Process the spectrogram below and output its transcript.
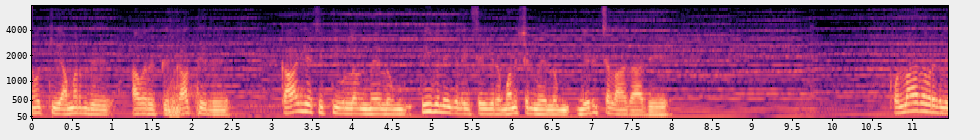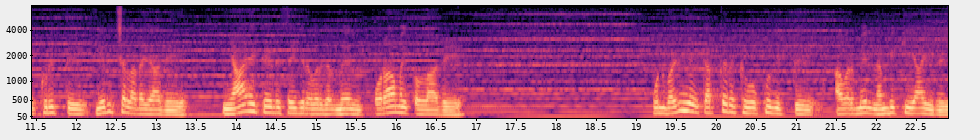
நோக்கி அமர்ந்து அவருக்கு காத்திரு. காரிய சித்தி உள்ளவன் மேலும் தீவினைகளை செய்கிற மனுஷன் மேலும் எரிச்சல் ஆகாது கொல்லாதவர்களை குறித்து எரிச்சல் அடையாது. நியாயக்கேடு செய்கிறவர்கள் மேல் பொறாமை கொள்ளாதே. உன் வழியை கர்த்தருக்கு ஒப்புவித்து அவர் மேல் நம்பிக்கையாயிரு.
